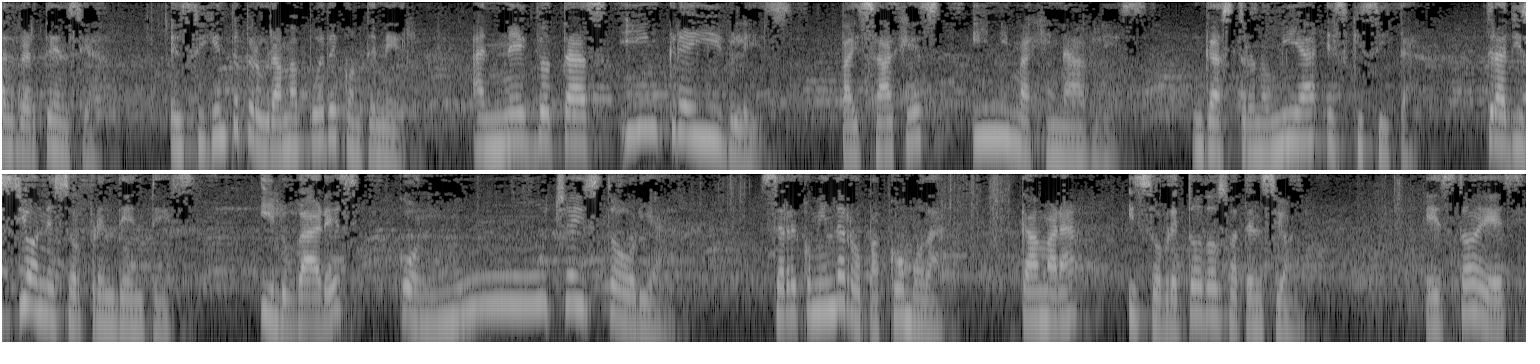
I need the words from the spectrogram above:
Advertencia. El siguiente programa puede contener anécdotas increíbles, paisajes inimaginables, gastronomía exquisita, tradiciones sorprendentes y lugares con mucha historia. Se recomienda ropa cómoda, cámara y sobre todo su atención. Esto es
